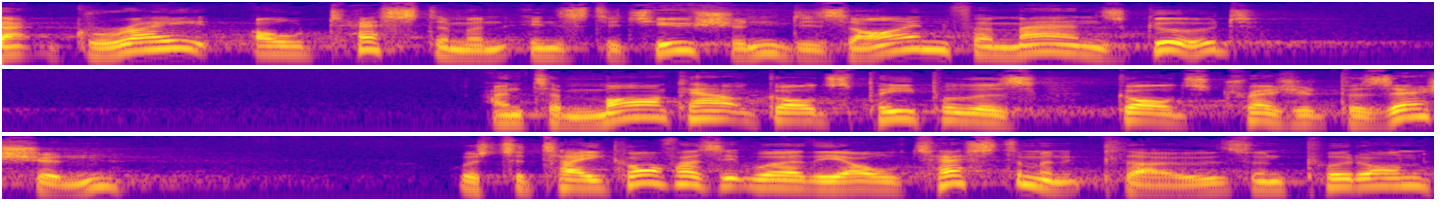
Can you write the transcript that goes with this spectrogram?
that great Old Testament institution designed for man's good and to mark out God's people as God's treasured possession was to take off, as it were, the Old Testament clothes and put on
